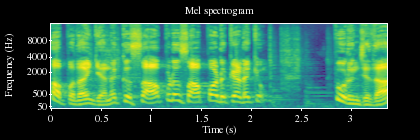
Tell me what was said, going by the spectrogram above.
அப்பதான் எனக்கு சாப்பிட சாப்பாடு கிடைக்கும். புரிஞ்சுதா?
